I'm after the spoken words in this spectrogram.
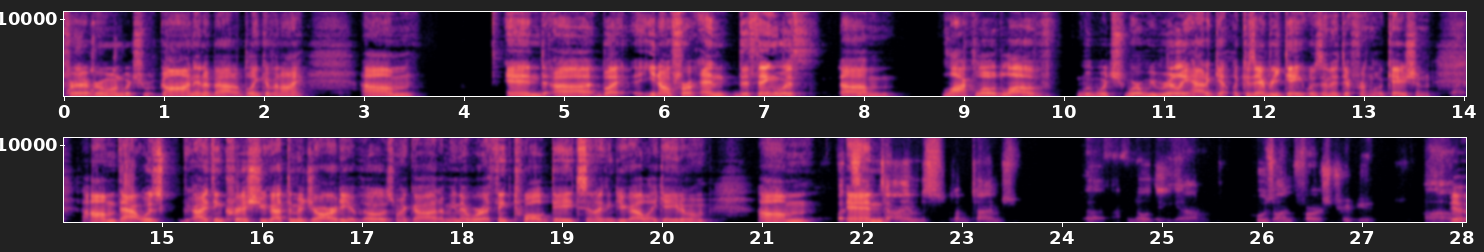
for everyone, which were gone in about a blink of an eye. Um, and uh, but you know, for and the thing with um, Lock Load Love which where we really had to get because every date was in a different location. Right. Um, that was, I think, Chris, you got the majority of those. My God, I mean, there were I think twelve dates, and I think you got like eight of them. Um, but and sometimes, sometimes uh, I know the um, who's on first tribute. Um, yeah,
